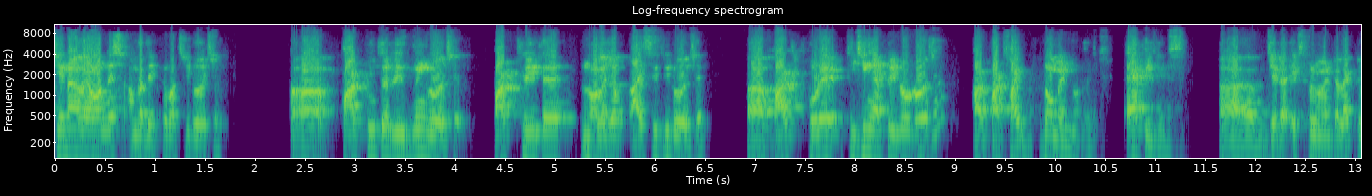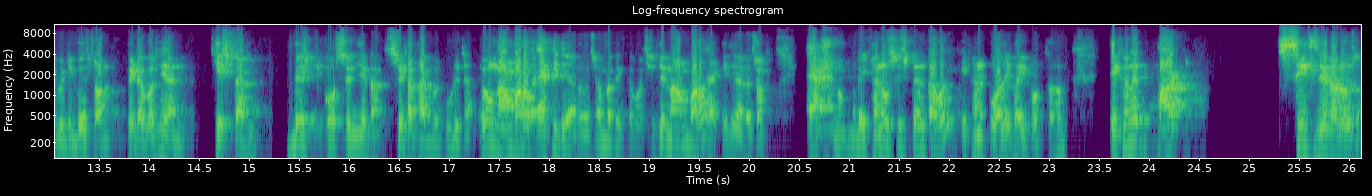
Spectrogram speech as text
জেনারেল অ্যাওয়ারনেস আমরা দেখতে পাচ্ছি রয়েছে পার্ট টু তে রিজনিং রয়েছে পার্ট থ্রিতে নলেজ অফ আইসিটি রয়েছে পার্ট ফোরে টিচিং অ্যাপটিটিউড রয়েছে, আর পার্ট ফাইভ ডোমেন নলেজ একই জিনিস। যেটা experimental activity based on pedagogy and case study based courses যেটা, সেটা থাকবে কুড়িটা। এবং নাম্বারও একই দেওয়া রয়েছে, আমরা দেখতে পাচ্ছি যে নাম্বারও একই দেওয়া রয়েছে একশো নম্বর এখানেও সিস্টেমটা হয়, এখানে কোয়ালিফাই করতে হবে। এখানে পার্ট সিক্স যেটা রয়েছে,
